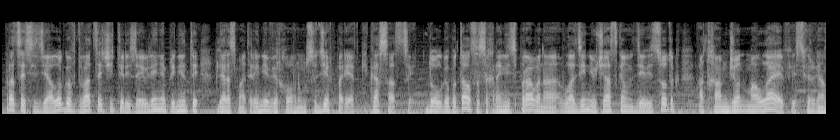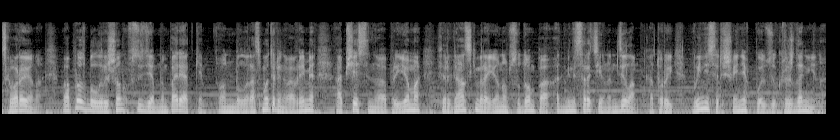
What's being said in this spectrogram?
В процессе диалогов 24 заявления приняты для рассмотрения в Верховном суде в порядке кассации. Долго пытался сохранить право на владение участком в 9 соток от Хамджон Маллаев из Ферганского района. Вопрос был решен в судебном порядке. Он был рассмотрен во время общественного приема Ферганским районным судом по административным делам, который вынес решение в пользу гражданина.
